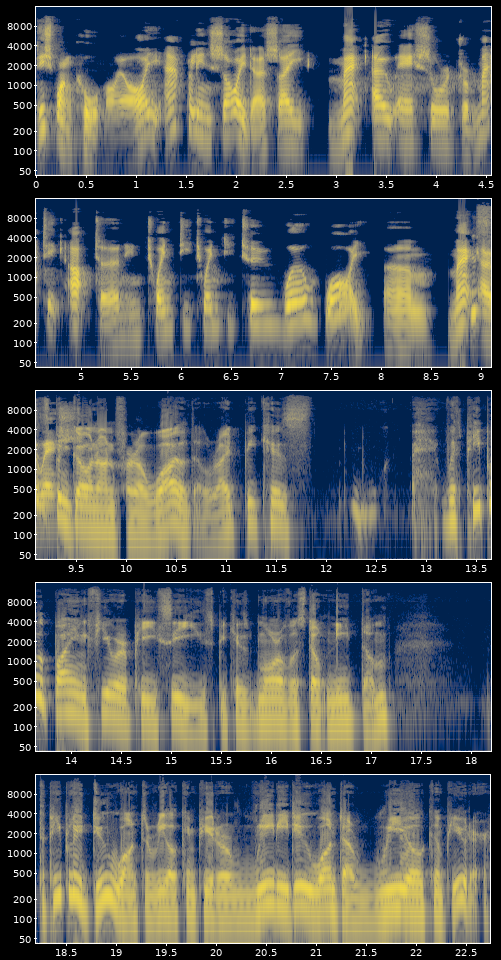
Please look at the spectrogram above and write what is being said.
this one caught my eye. Apple Insider say Mac OS saw a dramatic upturn in 2022 worldwide. Um, Mac this OS has been going on for a while, though, right? Because with people buying fewer PCs because more of us don't need them, the people who do want a real computer really do want a real computer.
